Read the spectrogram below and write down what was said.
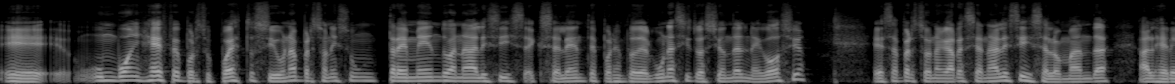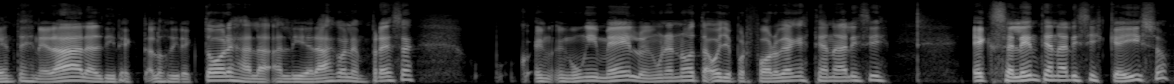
Eh, un buen jefe, por supuesto, si una persona hizo un tremendo análisis excelente, por ejemplo, de alguna situación del negocio, esa persona agarra ese análisis y se lo manda al gerente general, al a los directores, al liderazgo de la empresa, en, un email o en una nota, oye, por favor vean este análisis, excelente análisis que hizo,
